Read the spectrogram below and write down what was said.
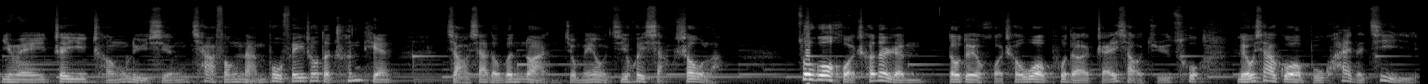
因为这一程旅行恰逢南部非洲的春天，脚下的温暖就没有机会享受了。坐过火车的人都对火车卧铺的窄小局促留下过不快的记忆。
